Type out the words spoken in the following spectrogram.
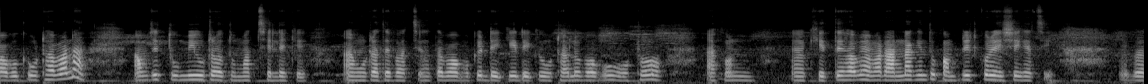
বাবুকে উঠাবা না? আমি যে তুমি উঠাও তোমার ছেলেকে, আমি উঠাতে পারছি না। তা বাবুকে ডেকে ডেকে উঠালো, বাবু, ওঠো, এখন খেতে হবে। আমার রান্না কিন্তু কমপ্লিট করে এসে গেছি। এবার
